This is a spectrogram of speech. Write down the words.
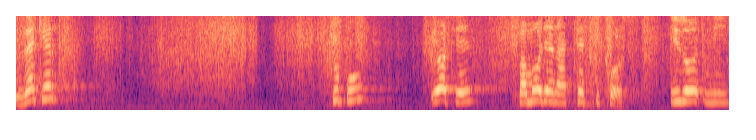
dhakar tupu yote pamoja na testicles. Hizo ni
